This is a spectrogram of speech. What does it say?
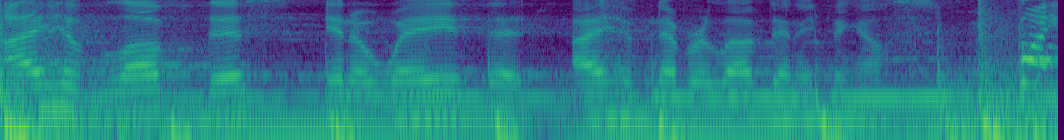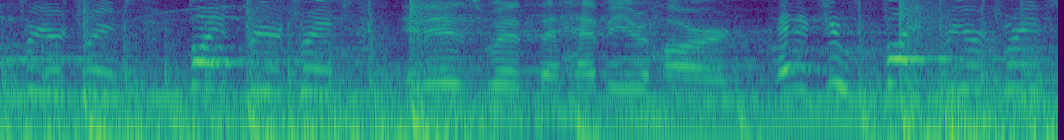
I have loved this in a way that I have never loved anything else. Fight is with a heavy heart And if you fight for your dreams,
